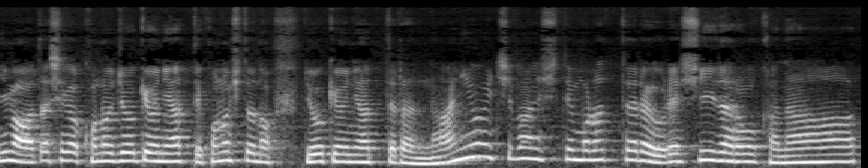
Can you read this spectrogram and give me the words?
今私がこの状況にあって、この人の状況にあったら何を一番してもらったら嬉しいだろうかな。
